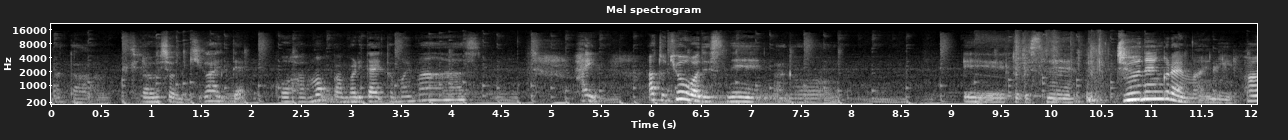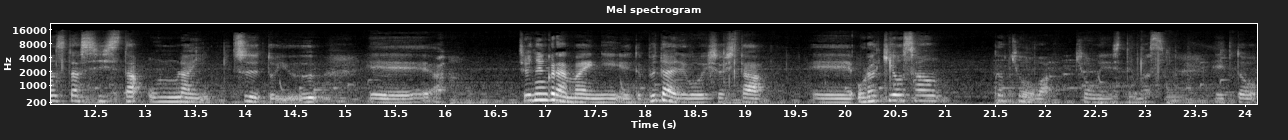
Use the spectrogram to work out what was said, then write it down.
また違う衣装に着替えて後半も頑張りたいと思います。はい。あと今日はですねあのえー、っとですね10年ぐらい前に「ファンスタシスタオンライン2」という、えーあ10年ぐらい前に、えー、と舞台でご一緒した、えーオラキオさんと今日は共演してます。えっ、と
